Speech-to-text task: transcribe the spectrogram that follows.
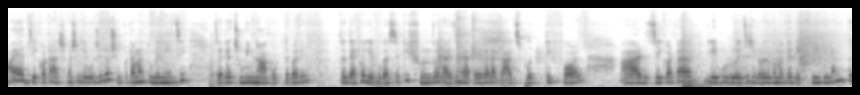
হয় আর যে কটা আশপাশে লেবু ছিল সে কটা আমরা তুলে নিয়েছি যাতে চুরি না করতে পারে। তো দেখো লেবু গাছটা কি সুন্দর লাগছে, রাতের বেলা গাছ ভর্তি ফল। আর যে কটা লেবু রয়েছে সে কটা তো তোমাদের দেখিয়ে দিলাম। তো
